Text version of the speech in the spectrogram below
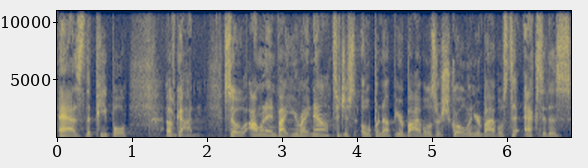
as the people of God. So, I want to invite you right now to just open up your Bibles or scroll in your Bibles to Exodus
